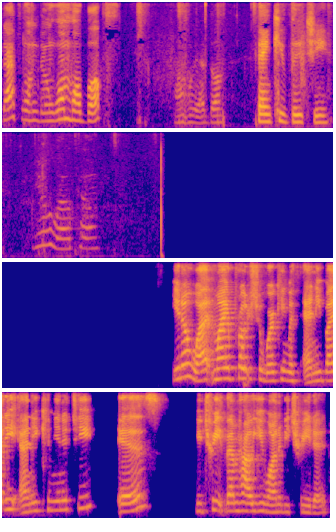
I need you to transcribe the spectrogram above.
That one, then one more box. And we are done. Thank you, Bucci. You're welcome. You know what? My approach to working with anybody, any community is you treat them how you want to be treated.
